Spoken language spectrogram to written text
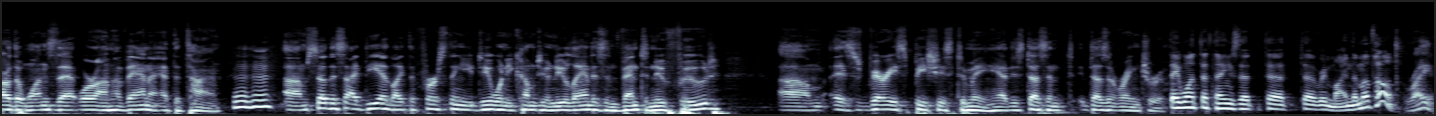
are the ones that were on Havana at the time. Mm-hmm. Um, so this idea, like the first thing you do when you come to a new land, is invent a new food. Um, is very species to me. It just doesn't it doesn't ring true. They want the things that that uh, remind them of home, Right.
